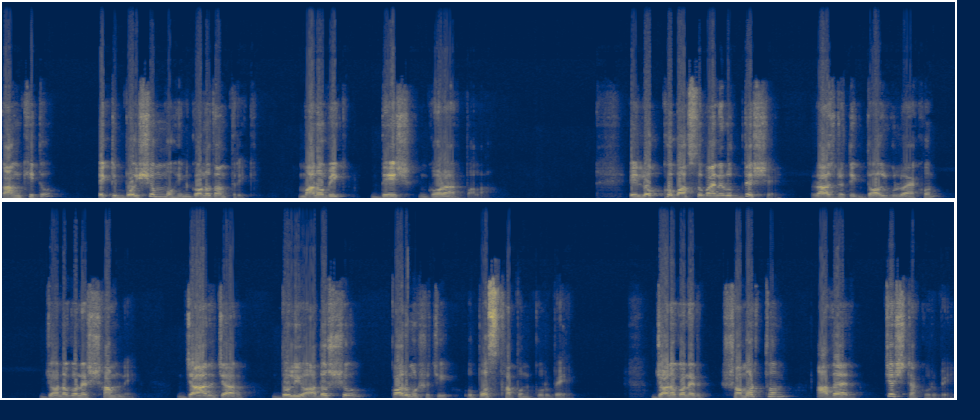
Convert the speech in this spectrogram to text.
কাঙ্ক্ষিত একটি বৈষম্যহীন গণতান্ত্রিক মানবিক দেশ গড়ার পালা। এই লক্ষ্য বাস্তবায়নের উদ্দেশ্যে রাজনৈতিক দলগুলো এখন জনগণের সামনে যার যার দলীয় আদর্শ কর্মসূচি উপস্থাপন করবে। জনগণের সমর্থন, আদায়ের চেষ্টা করবে।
